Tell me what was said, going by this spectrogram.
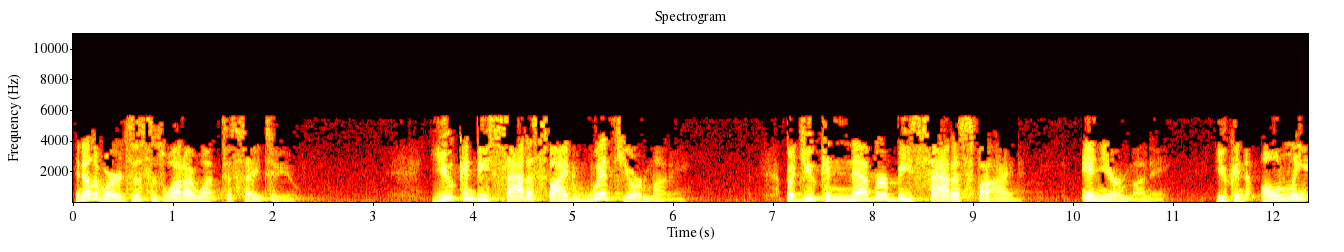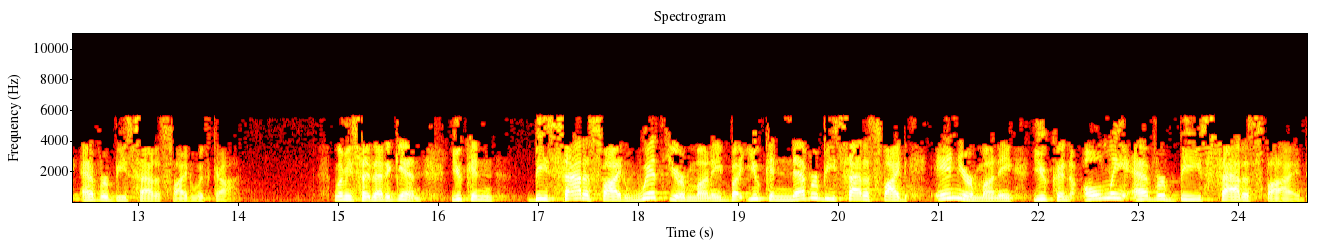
In other words, this is what I want to say to you. You can be satisfied with your money, but you can never be satisfied in your money. You can only ever be satisfied with God. Let me say that again. You can be satisfied with your money, but you can never be satisfied in your money. You can only ever be satisfied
